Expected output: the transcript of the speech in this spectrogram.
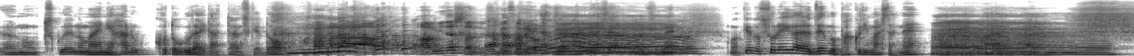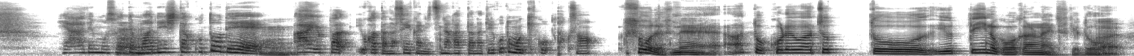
あの、机の前に貼ることぐらいだったんですけど、あー 編み出したんですね、それは。編み出したんですね。まあけど、それ以外は全部パクりましたね。へー。いやーでもそうやって真似したことで、うんああ、やっぱ良かったな、成果につながったなということも結構たくさん。そうですね。あと、これはちょっと言っていいのかわからないですけど、はい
